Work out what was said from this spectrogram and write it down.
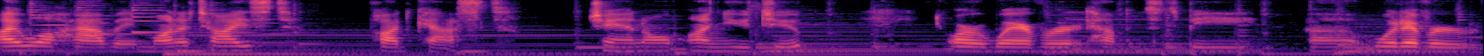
I will have a monetized podcast channel on YouTube or wherever it happens to be, uh, whatever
